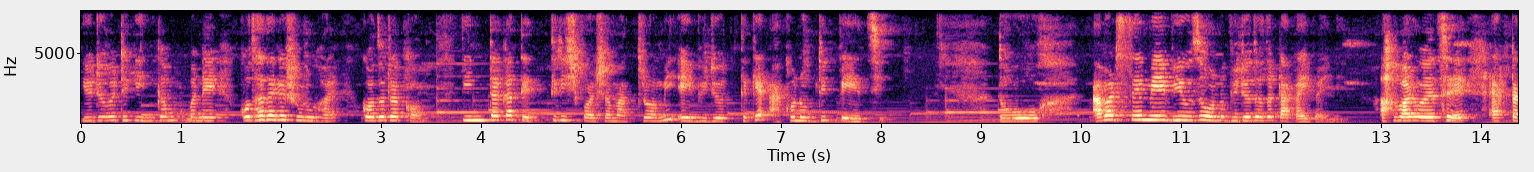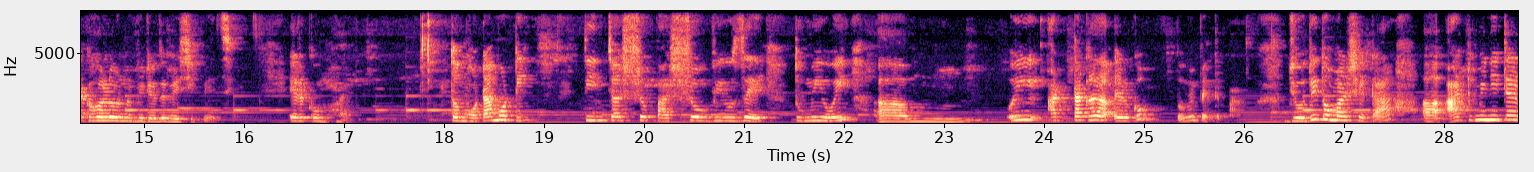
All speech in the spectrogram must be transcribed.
ইউটিউবে ঠিক ইনকাম মানে কোথা থেকে শুরু হয়? কতটা কম? তিন টাকা তেত্রিশ পয়সা মাত্র আমি এই ভিডিও থেকে এখন অবধি পেয়েছি। তো আবার সেম এই ভিউজে অন্য ভিডিওতে অত টাকাই পাইনি। আবার হয়েছে, এক টাকা হলে অন্য ভিডিওতে বেশি পেয়েছি। এরকম হয়। তো মোটামুটি তিন চারশো, পাঁচশো ভিউজে তুমি ওই ওই আট টাকা এরকম তুমি পেতে পারো। যদি তোমার সেটা আট মিনিটের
